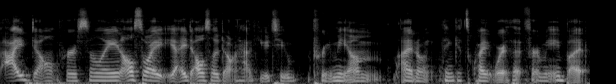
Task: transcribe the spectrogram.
I don't personally, and also I I also don't have YouTube Premium. I don't think it's quite worth it for me, but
